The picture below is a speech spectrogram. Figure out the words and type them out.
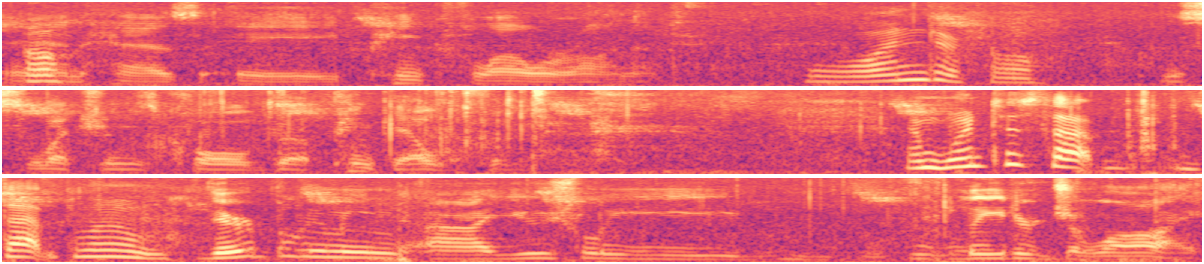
and Oh. has a pink flower on it. Wonderful. The selection is called uh, Pink Elephant. And when does that that bloom? They're blooming uh, usually later July.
